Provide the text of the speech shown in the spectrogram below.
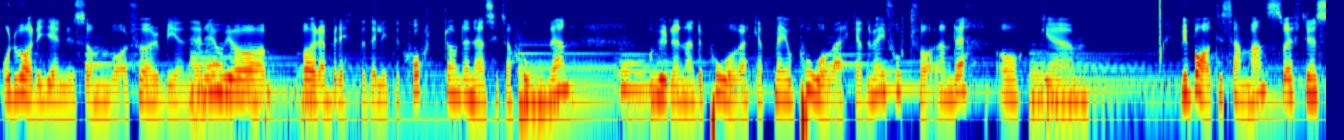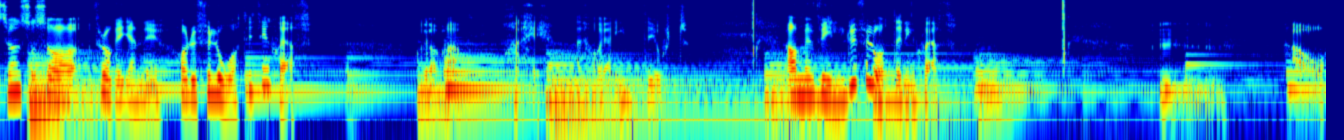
Och då var det Jenny som var förebedjare och jag bara berättade lite kort om den här situationen och hur den hade påverkat mig och påverkade mig fortfarande. Och, eh, vi bad tillsammans och efter en stund så sa, frågade Jenny, har du förlåtit din chef? Och jag bara, nej, det har jag inte gjort. Ja, men vill du förlåta din chef? Mm, ja,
